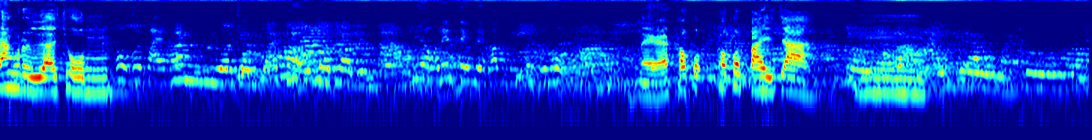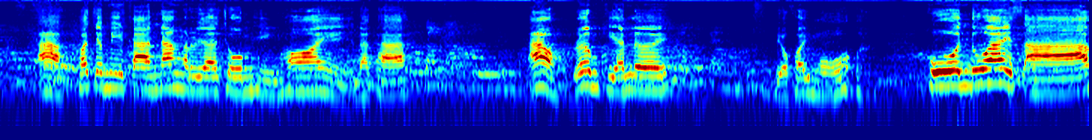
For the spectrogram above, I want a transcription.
นั่งเรือชมเขาเคยไปนั่งเรือชมไว้แถวแถวแถวริมน้ำเรียกเล่นเต็มเลยครับมีลูกน้ำแหนเขาก็เขาก็ไปจ้ะอืมอะเขาจะมีการนั่งเรือชมหิ่งห้อยนะคะอ้าว เริ่มเขียนเลย เดี๋ยวค่อยโม้คูณด้วยสาม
